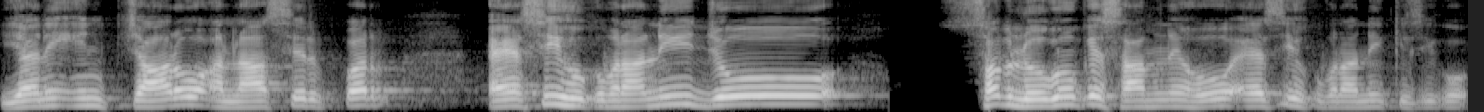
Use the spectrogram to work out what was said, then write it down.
یعنی ان چاروں عناصر پر ایسی حکمرانی جو سب لوگوں کے سامنے ہو، ایسی حکمرانی کسی کو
